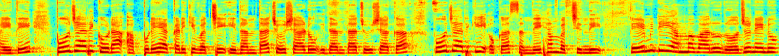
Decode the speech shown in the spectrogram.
అయితే పూజారి కూడా అప్పుడే అక్కడికి వచ్చి ఇదంతా చూశాడు. ఇదంతా చూశాక పూజారికి ఒక సందేహం వచ్చింది. ఏమిటి అమ్మవారు రోజు నేను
